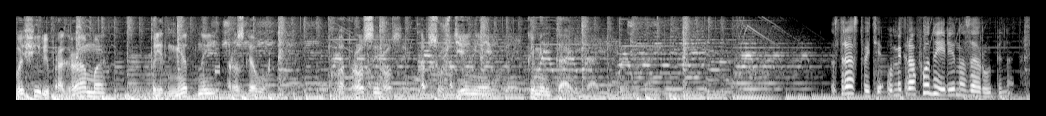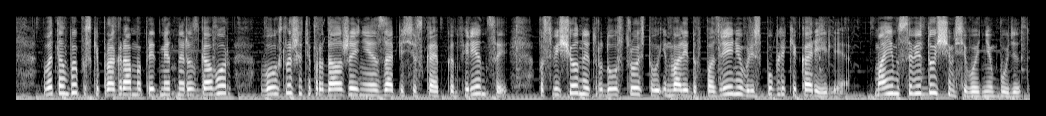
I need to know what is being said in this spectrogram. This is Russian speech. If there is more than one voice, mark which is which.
Speaker 1: В эфире программа «Предметный разговор». Вопросы, обсуждения, комментарии.
Speaker 2: Здравствуйте, у микрофона Ирина Зарубина. В этом выпуске программы «Предметный разговор» вы услышите продолжение записи скайп-конференции, посвященной трудоустройству инвалидов по зрению в Республике Карелия – Моим соведущим сегодня будет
